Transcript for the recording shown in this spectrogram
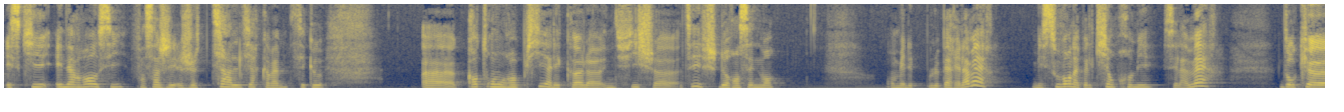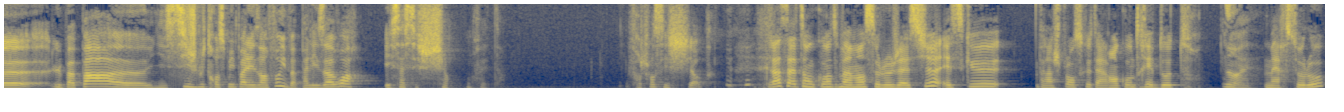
et ce qui est énervant aussi, enfin ça je tiens à le dire quand même, c'est que quand on remplit à l'école une fiche, de renseignement, on met le père et la mère, mais souvent on appelle qui en premier? C'est la mère. Donc le papa, si je lui transmets pas les infos, il va pas les avoir. Et ça c'est chiant en fait. Franchement c'est chiant. Grâce à ton compte Maman Solo, j'assure, est-ce que, enfin, je pense que tu as rencontré d'autres Ouais. mères solo.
